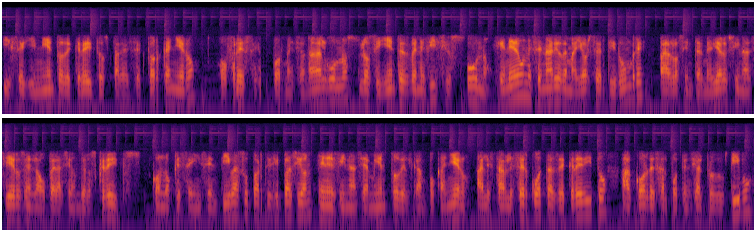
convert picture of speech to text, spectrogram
y seguimiento de créditos para el sector cañero ofrece, por mencionar algunos, los siguientes beneficios. Uno, genera un escenario de mayor certidumbre para los intermediarios financieros en la operación de los créditos, con lo que se incentiva su participación en el financiamiento del campo cañero, al establecer cuotas de crédito acordes al potencial productivo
